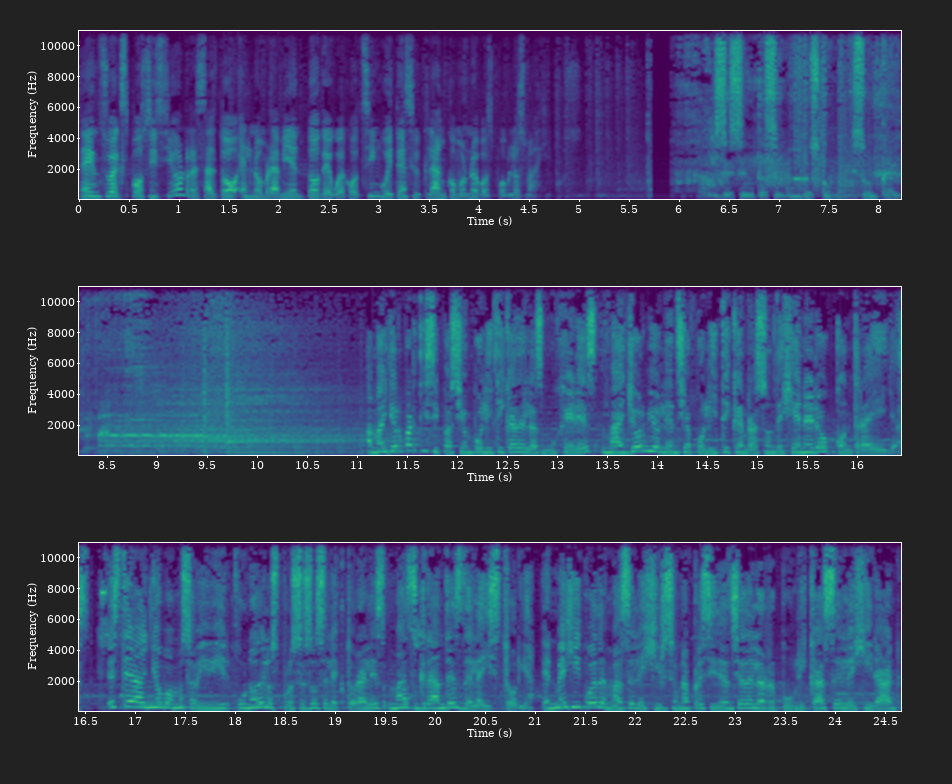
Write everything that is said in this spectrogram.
En su exposición resaltó el nombramiento de Huejotzingo y Teciutlán como nuevos pueblos mágicos. 60 segundos con Marisol Calva. A mayor participación política de las mujeres, mayor violencia política en razón de género contra ellas. Este año vamos a vivir uno de los procesos electorales más grandes de la historia. En México, además de elegirse una presidencia de la República, se elegirán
